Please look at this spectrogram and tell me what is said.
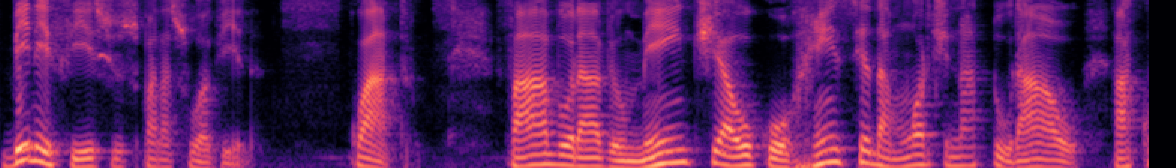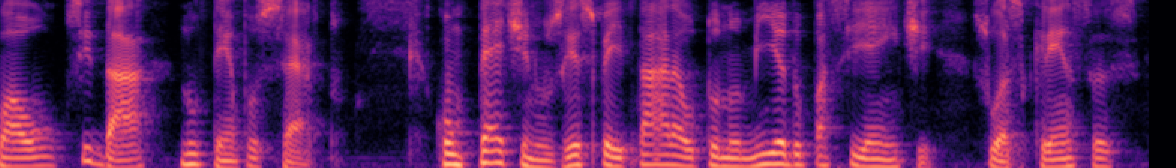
benefícios para a sua vida. 4. Favoravelmente à ocorrência da morte natural, a qual se dá no tempo certo. Compete-nos respeitar a autonomia do paciente, suas crenças,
